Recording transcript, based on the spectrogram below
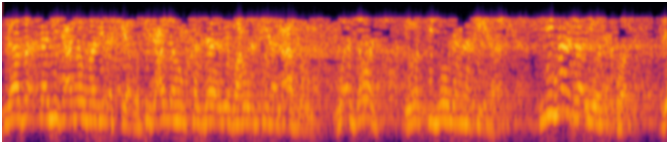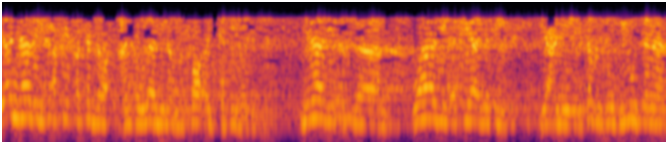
لا بأس أن يجعل لهم هذه الأشياء وتجعل لهم خزائن يضعون فيها ألعابهم وأدراج يرتبونها فيها. لماذا أيها الإخوة؟ لأن هذه الحقيقة تدرأ عن أولادنا مصائب كثيرة جدا. من هذه الأفلام وهذه الأشياء التي يعني تغزو بيوتنا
